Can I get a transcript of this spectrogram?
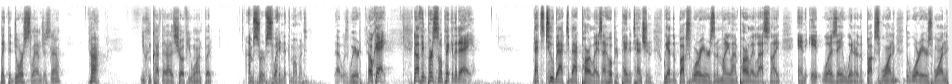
Like the door slammed just now? Huh. You can cut that out of the show if you want, but I'm sort of sweating at the moment. That was weird. Okay. Nothing personal pick of the day. That's two back-to-back parlays. I hope you're paying attention. We had the Bucks Warriors in a money line parlay last night, and it was a winner. The Bucks won, the Warriors won,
